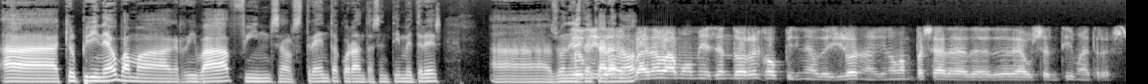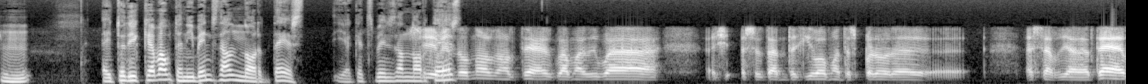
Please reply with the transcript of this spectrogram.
Uh, aquí al Pirineu vam arribar fins als 30-40 centímetres a zones de cara nord. Va nevar molt més a Andorra que al Pirineu de Girona, que no van passar de, de, de 10 centímetres. Mm -hmm. I tot i que vau tenir vents del nord-est, i aquests vents del Sí, nord-est... del nord-nord-est vam arribar a, x- a 70 quilòmetres per hora eh, a Sarrià de Ter,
